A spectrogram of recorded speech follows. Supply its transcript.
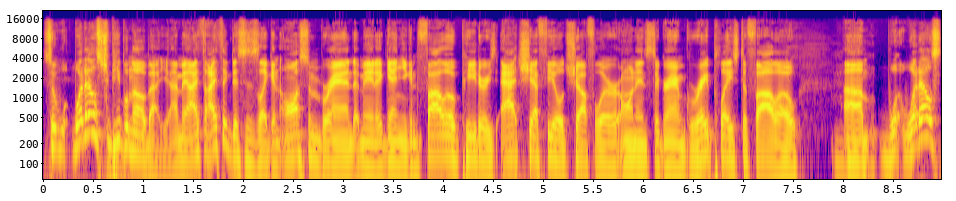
so what else should people know about you? I mean, I, th- I think this is like an awesome brand. I mean, again, you can follow Peter. He's at Sheffield Shuffler on Instagram. Great place to follow. Um, what, what else?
